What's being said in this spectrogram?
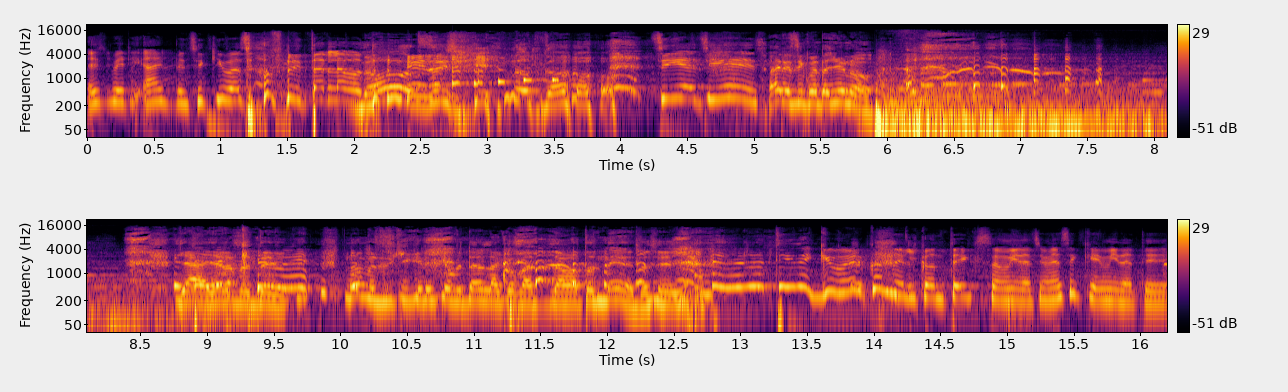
Es veri- Ay, pensé que ibas a apretar la No, te botonera. estoy diciendo no. Sí, así es. Área 51. ya, ya lo apreté. No, pues es que querías que apretara la, la botonera, entonces ya. No tiene que ver con el contexto. Mira, se me hace que, mírate.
